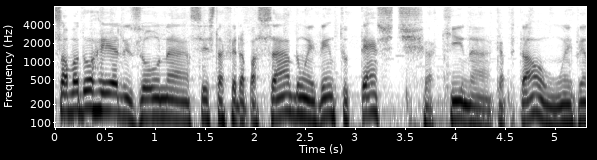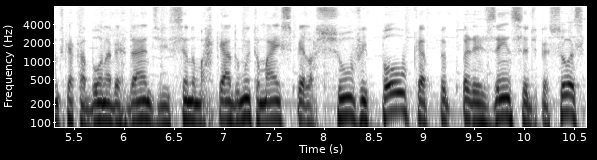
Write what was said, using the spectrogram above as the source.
Salvador realizou na sexta-feira passada um evento teste aqui na capital, um evento que acabou, na verdade, sendo marcado muito mais pela chuva e pouca presença de pessoas,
